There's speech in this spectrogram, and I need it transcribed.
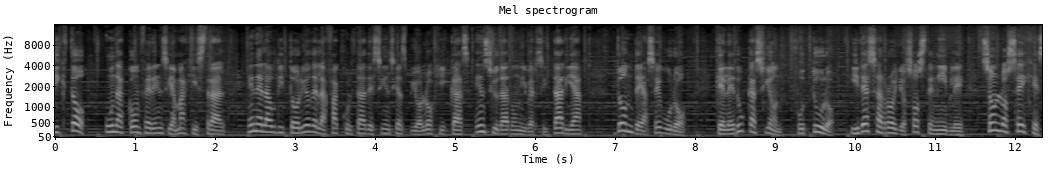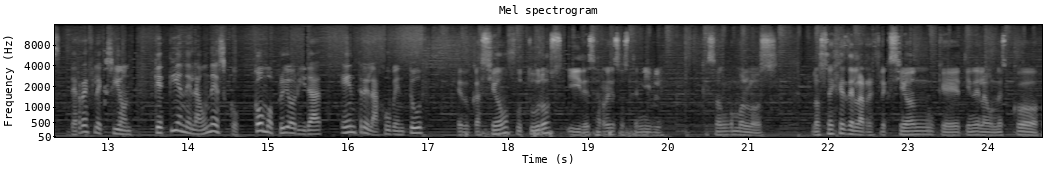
dictó una conferencia magistral en el auditorio de la Facultad de Ciencias Biológicas en Ciudad Universitaria, donde aseguró que la educación, futuro y desarrollo sostenible son los ejes de reflexión que tiene la UNESCO como prioridad entre la juventud. Educación, futuros y desarrollo sostenible, que son como los, los ejes de la reflexión que tiene la UNESCO.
